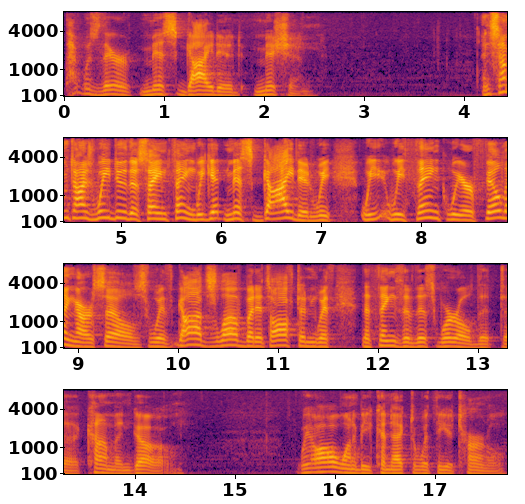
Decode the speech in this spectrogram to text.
That was their misguided mission. And sometimes we do the same thing. We get misguided. We, we, we think we are filling ourselves with God's love, but it's often with the things of this world that uh, come and go. We all want to be connected with the eternal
